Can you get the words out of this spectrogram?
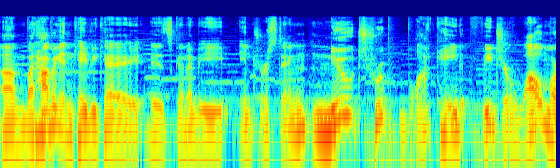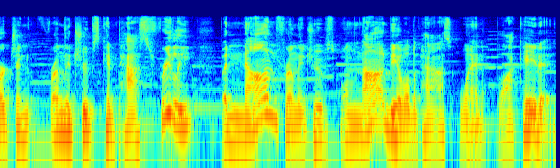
um, but having it in kvk is going to be interesting. New troop blockade feature. While marching friendly troops can pass freely but non-friendly troops will not be able to pass when blockaded.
